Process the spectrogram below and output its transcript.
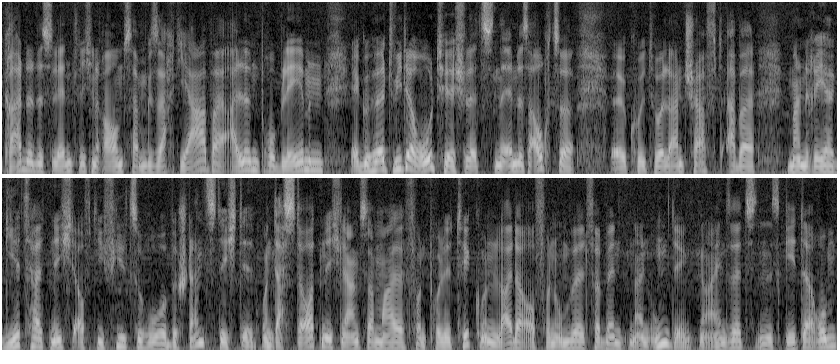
gerade des ländlichen Raums haben gesagt, ja, bei allen Problemen, er gehört wie der Rothirsch letzten Endes es auch zur äh, Kulturlandschaft, aber man reagiert halt nicht auf die viel zu hohe Bestandsdichte. Und dass dort nicht langsam mal von Politik und leider auch von Umweltverbänden ein Umdenken einsetzt. Denn es geht darum,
